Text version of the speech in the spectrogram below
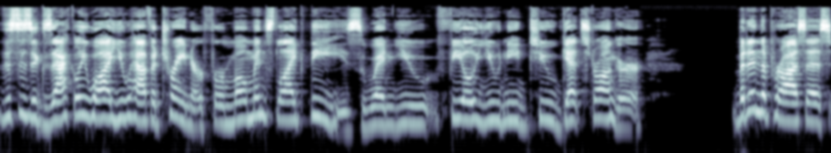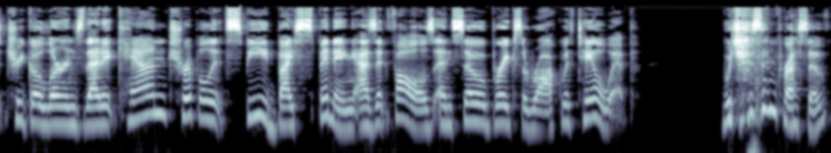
this is exactly why you have a trainer for moments like these when you feel you need to get stronger. But in the process, Treecko learns that it can triple its speed by spinning as it falls and so breaks a rock with Tail Whip. Which is impressive.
